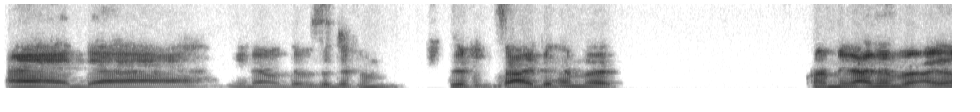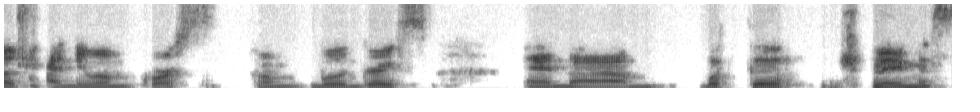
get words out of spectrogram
and uh, you know there was a different different side to him that. I mean, I never, I I knew him, of course, from Will and Grace, and um, what's the famous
